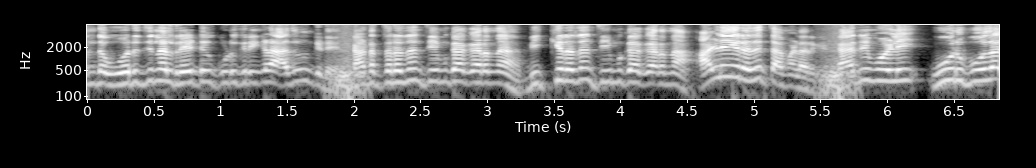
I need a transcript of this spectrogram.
அந்த ஒரிஜினல் ரேட்டுக்கு கொடுக்குறீங்களா? அதுவும் கிடையாது. கடத்துறதும் திமுக காரன் தான் விற்கிறதும் திமுக காரன் தான். அழியிறது தமிழர்கள். கனிமொழி ஊர் பூதா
